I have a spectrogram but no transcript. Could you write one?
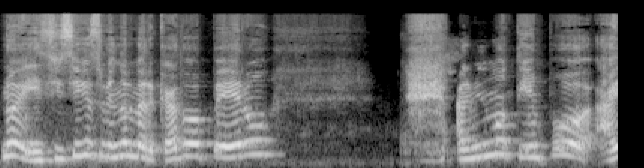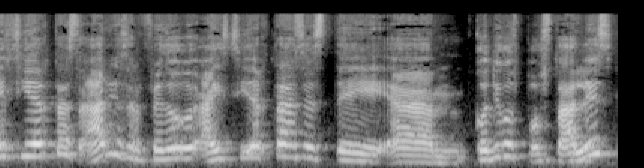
No, y sí sigue subiendo el mercado, pero al mismo tiempo hay ciertas áreas, Alfredo, hay ciertas este, códigos postales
